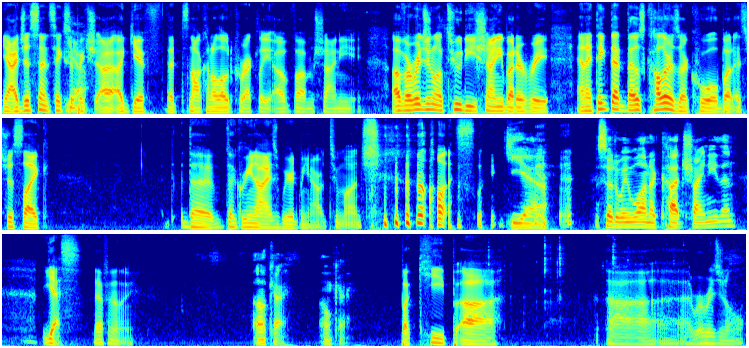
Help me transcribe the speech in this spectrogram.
Yeah, I just sent Six a picture a, a gif that's not going to load correctly of um shiny of original 2D shiny Butterfree and I think that those colors are cool, but it's just like the the green eyes weird me out too much, honestly. Yeah. so do we want to cut shiny then? Yes, definitely. Okay. Okay. But keep uh uh original.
